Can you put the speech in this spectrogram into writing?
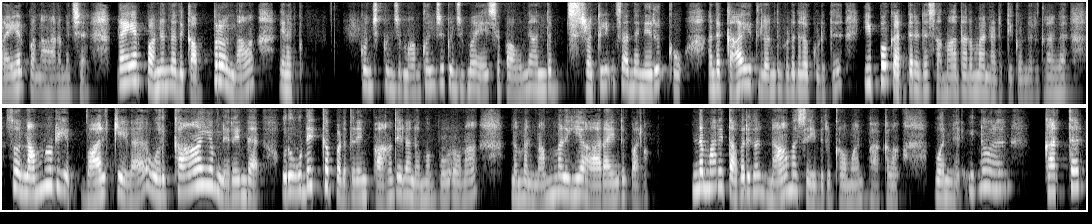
ப்ரேயர் பண்ண ஆரம்பிச்சேன். ப்ரேயர் பண்ணுனதுக்கு அப்புறம் தான் எனக்கு கொஞ்சம் கொஞ்சமா, கொஞ்சம் கொஞ்சமா ஏசப்பா வந்து அந்த ஸ்ட்ரகிளிங்ஸ் அந்த நெருக்கம், அந்த காயத்துலருந்து விடுதலை கொடுத்து இப்போ கர்த்தர் சமாதானமா நடத்தி கொண்டிருக்கிறாங்க. ஸோ நம்மளுடைய வாழ்க்கையில ஒரு காயம் நிறைந்த, ஒரு உடைக்கப்படுதலின் பாதையில நம்ம போறோம்னா, நம்ம நம்மளையே ஆராய்ந்து பார்க்கலாம். இந்த மாதிரி தவறுகள் நாம செய்திருக்கிறோமான்னு பார்க்கலாம். ஒண்ணு. இன்னொன்று கர்த்தர்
